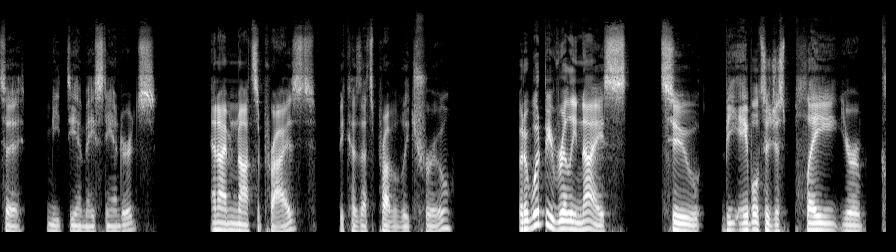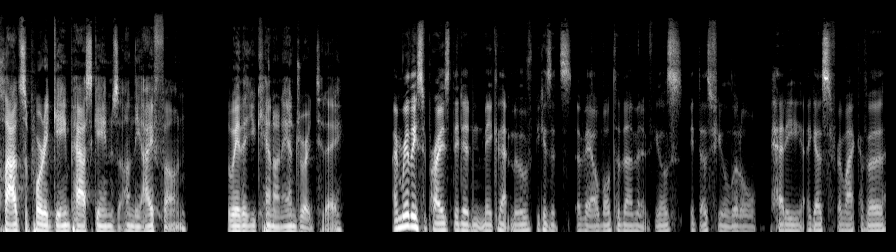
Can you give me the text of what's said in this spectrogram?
to meet DMA standards. And I'm not surprised because that's probably true. But it would be really nice to be able to just play your cloud supported Game Pass games on the iPhone the way that you can on Android today. I'm really surprised they didn't make that move because it's available to them and it feels it does feel a little petty, I guess, for lack of a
